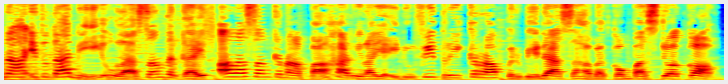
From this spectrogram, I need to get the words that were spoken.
Nah, itu tadi ulasan terkait alasan kenapa Hari Raya Idul Fitri kerap berbeda sahabat kompas.com.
